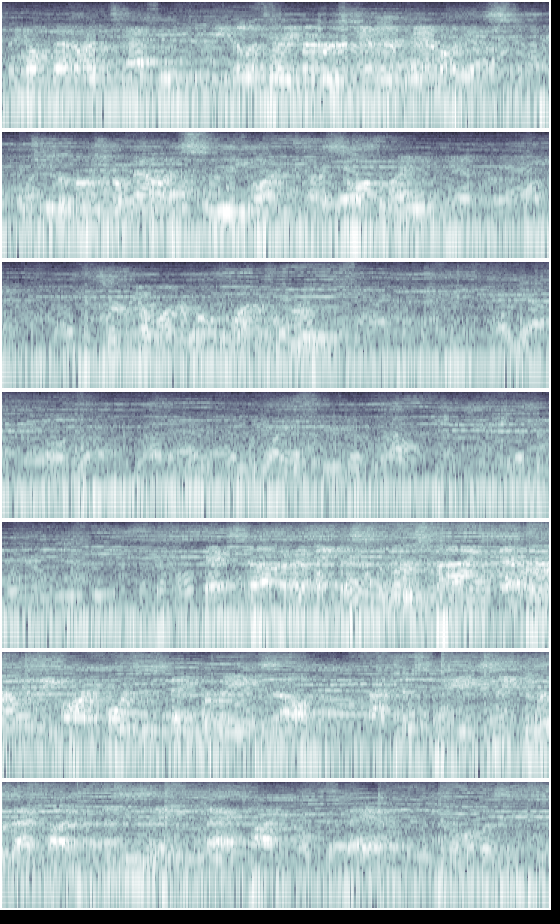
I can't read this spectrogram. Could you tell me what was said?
They help veterans, active duty military members, and their families achieve emotional balance through the art of songwriting and performing. Certainly a wonderful, wonderful group. Oh, yeah, oh, yeah. That's the whitest period. Next up, and I think this is the first time ever in the Armed Forces Day Parade itself, not just a singular bagpipe, this is a bagpipe band. Give them a listen.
